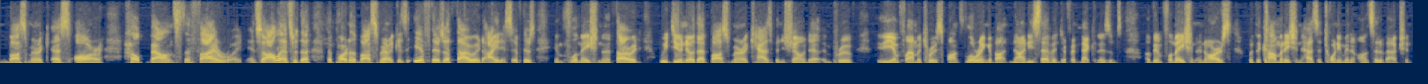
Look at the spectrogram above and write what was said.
Bosmeric SR help balance the thyroid?" And so I'll answer the the part of the Bosmeric is if there's a thyroiditis, if there's inflammation in the thyroid, we do know that Bosmeric has been shown to improve the inflammatory response, lowering about 97 different mechanisms of inflammation. And ours, with the combination, has a 20 minute onset of action,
